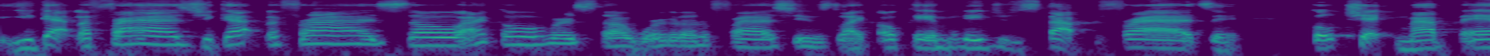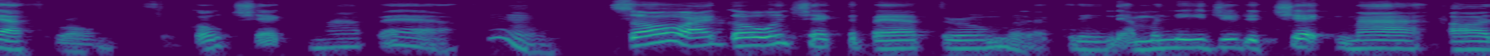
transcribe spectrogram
you got the fries, you got the fries. So I go over and start working on the fries. She was like, okay, I'm gonna need you to stop the fries and go check my bathroom. So go check my bath. Hmm. So I go and check the bathroom and I clean. I'm gonna need you to check my uh,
